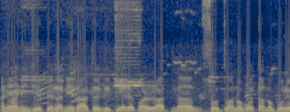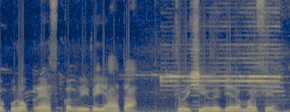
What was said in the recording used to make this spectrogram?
અને આની જે પહેલાંની રાત હતી ત્યારે પણ રાતના શોધવાનો પોતાનો પૂરેપૂરો પ્રયાસ કરી રહ્યા હતા. જોઈ છીએ હવે ક્યારે મળશે.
